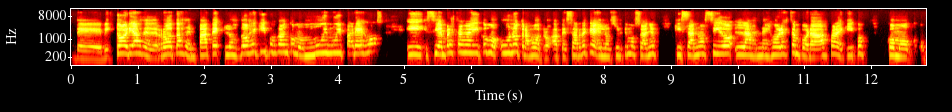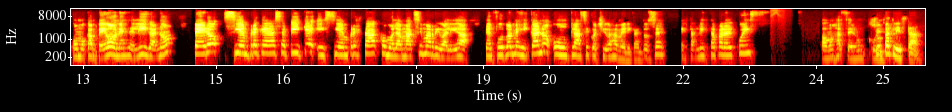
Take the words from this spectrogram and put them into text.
de, victorias, de derrotas, de empate, los dos equipos van como muy, muy parejos y siempre están ahí como uno tras otro, a pesar de que en los últimos años quizás no ha sido las mejores temporadas para equipos como, como campeones de liga, ¿no? pero siempre queda ese pique y siempre está como la máxima rivalidad del fútbol mexicano, un clásico Chivas América. Entonces, ¿estás lista para el quiz? Vamos a hacer un quiz. Súper lista.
